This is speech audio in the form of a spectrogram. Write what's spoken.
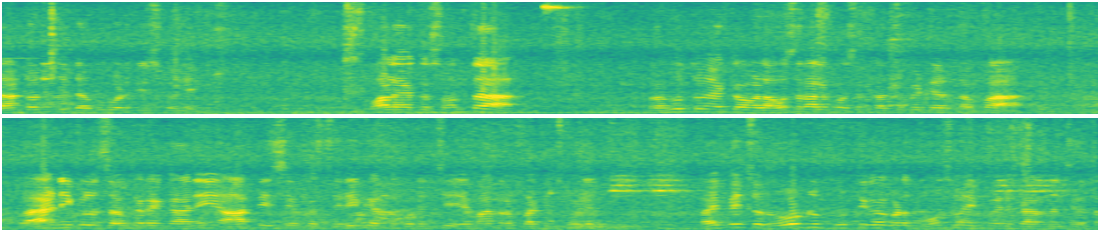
దాంట్లో నుంచి డబ్బు కూడా తీసుకొని వాళ్ళ యొక్క సొంత ప్రభుత్వం యొక్క వాళ్ళ అవసరాల కోసం ఖర్చు పెట్టారు తప్ప ప్రయాణికుల సౌకర్యం కానీ ఆర్టీసీ యొక్క స్థిరీకరణ గురించి ఏమాత్రం పట్టించుకోలేదు. పైపెచ్చు రోడ్లు పూర్తిగా కూడా ధ్వంసం అయిపోయిన కారణం చేత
